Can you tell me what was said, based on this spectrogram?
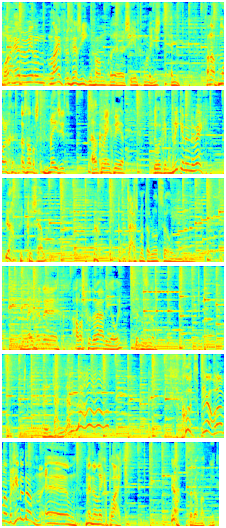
Morgen hebben we weer een live versie van uh, CFM Lunch. En vanaf morgen, als alles mee zit, elke week weer, doe ik het drie keer in de week. Ja, vind ik gezellig. Thuis met de rotzooi. Wij zijn uh, alles voor de radio, hè. Zeggen ze dan. La, la, la. Goed, nou, laten we beginnen dan. Uh, met een lekker plaatje. Ja, waarom ook niet.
